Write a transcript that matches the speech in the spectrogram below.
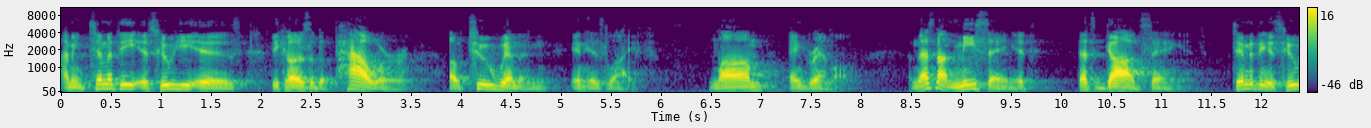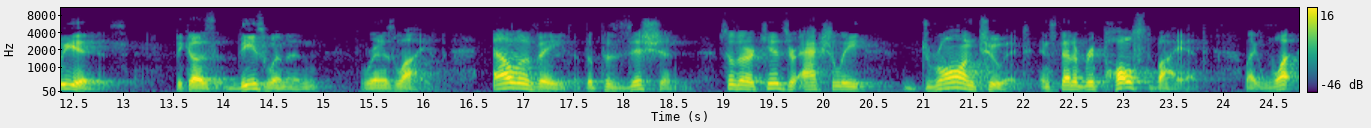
I mean, Timothy is who he is because of the power of two women in his life mom and grandma. And that's not me saying it, that's God saying it. Timothy is who he is because these women were in his life. Elevate the position so that our kids are actually drawn to it instead of repulsed by it. Like, what,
